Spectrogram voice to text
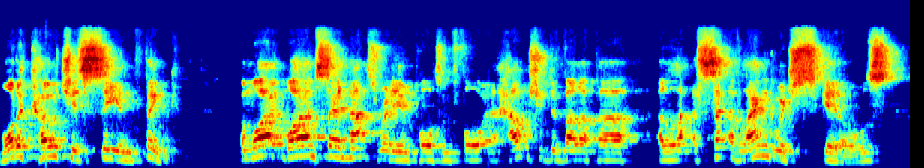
what do coaches see and think? And why, why I'm saying that's really important for it helps you develop a, a, a set of language skills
